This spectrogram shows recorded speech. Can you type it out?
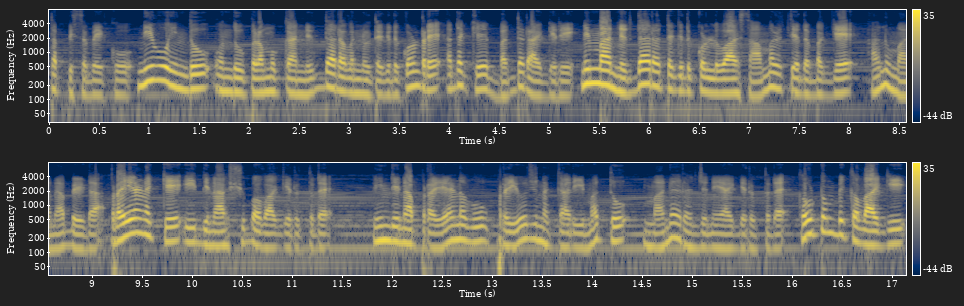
ತಪ್ಪಿಸಬೇಕು. ನೀವು ಇಂದು ಒಂದು ಪ್ರಮುಖ ನಿರ್ಧಾರವನ್ನು ತೆಗೆದುಕೊಂಡ್ರೆ ಅದಕ್ಕೆ ಬದ್ಧರಾಗಿರಿ. ನಿಮ್ಮ ನಿರ್ಧಾರ ತೆಗೆದುಕೊಳ್ಳುವ ಸಾಮರ್ಥ್ಯದ ಬಗ್ಗೆ ಅನುಮಾನ ಬೇಡ. ಪ್ರಯಾಣಕ್ಕೆ ಈ ದಿನ ಶುಭವಾಗಿರುತ್ತದೆ. ಇಂದಿನ ಪ್ರಯಾಣವು ಪ್ರಯೋಜನಕಾರಿ ಮತ್ತು ಮನರಂಜನೆಯಾಗಿರುತ್ತದೆ. ಕೌಟುಂಬಿಕವಾಗಿ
